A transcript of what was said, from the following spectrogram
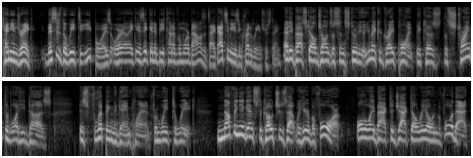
Kenyan Drake, this is the week to eat, boys," or like is it going to be kind of a more balanced attack? That to me is incredibly interesting. Eddie Paskal joins us in studio. You make a great point because the strength of what he does is flipping the game plan from week to week. Nothing against the coaches that were here before all the way back to Jack Del Rio and before that,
